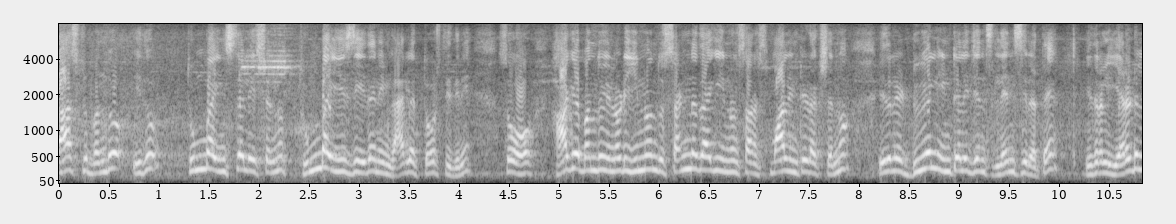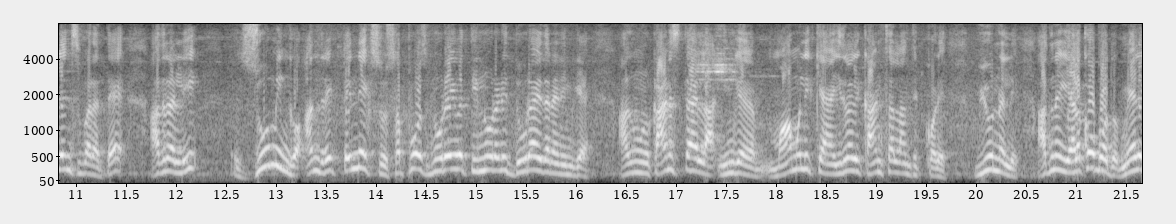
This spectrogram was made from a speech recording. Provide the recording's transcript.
ಲಾಸ್ಟ್ ಬಂದು ಇದು ತುಂಬ ಇನ್ಸ್ಟಾಲೇಷನ್ನು ತುಂಬ ಈಸಿ ಇದೆ, ನಿಮ್ಗೆ ಆಗಲೇ ತೋರಿಸ್ತಿದ್ದೀನಿ. ಸೊ ಹಾಗೆ ಬಂದು ಇಲ್ಲಿ ನೋಡಿ, ಇನ್ನೊಂದು ಸಣ್ಣದಾಗಿ ಇನ್ನೊಂದು ಸ್ಮಾಲ್ ಇಂಟ್ರಡಕ್ಷನ್ನು ಇದರಲ್ಲಿ ಡ್ಯುಯಲ್ ಇಂಟೆಲಿಜೆನ್ಸ್ ಲೆನ್ಸ್ ಇರುತ್ತೆ. ಇದರಲ್ಲಿ ಎರಡು ಲೆನ್ಸ್ ಬರುತ್ತೆ. ಅದರಲ್ಲಿ ಝೂಮಿಂಗು ಅಂದರೆ ಟೆನ್ ಎಕ್ಸು ಸಪೋಸ್ ನೂರೈವತ್ತು ಇನ್ನೂರು ಅಡಿ ದೂರ ಇದ್ದಾನೆ ನಿಮಗೆ. ಅದನ್ನು ಕಾಣಿಸ್ತಾ ಇಲ್ಲ. ನಿಮಗೆ ಮಾಮೂಲಿ ಕ್ಯಾ, ಇದರಲ್ಲಿ ಕಾಣಿಸಲ್ಲ ಅಂತ ಇಟ್ಕೊಳ್ಳಿ ವ್ಯೂನಲ್ಲಿ ಅದನ್ನ ಎಳ್ಕೊಬೋದು ಮೇಲೆ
